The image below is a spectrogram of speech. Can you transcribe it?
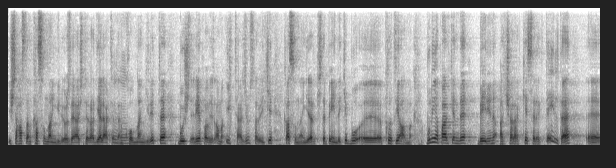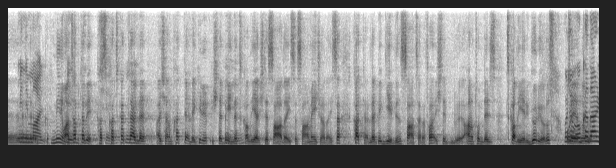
işte hastanın kasından giriyoruz veya işte radyal arterden kolundan girip de bu işleri yapabiliriz. Ama ilk tercihimiz tabii ki kasından girerek işte beyindeki bu e, pıhtıyı almak. Bunu yaparken de beynini açarak, keserek değil de e, Minimal minimal. tabii bir kat, şey. kat, katterle Ayşe Hanım katterle girip işte beyinde tıkalı yer işte sağda ise sağ mecrada ise katterle bir girdin sağ tarafa işte e, anatomide biz tıkalı yeri görüyoruz. Hocam Oraya o doğru- kadar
